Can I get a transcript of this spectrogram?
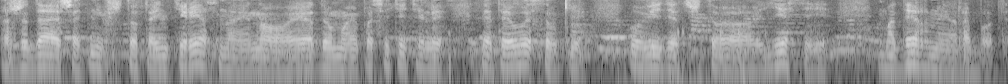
ожидаешь от них что-то интересное и новое. Я думаю, посетители этой выставки увидят, что есть и модерные работы.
